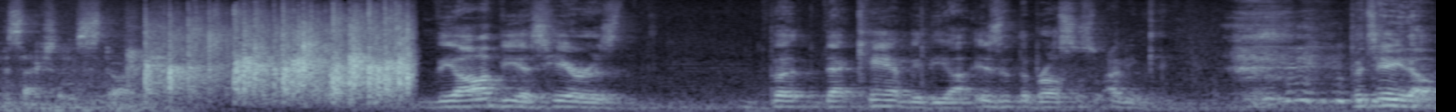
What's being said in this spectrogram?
It's actually starch. The obvious here is, but that can't be the, is it the Brussels, I mean, potato.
